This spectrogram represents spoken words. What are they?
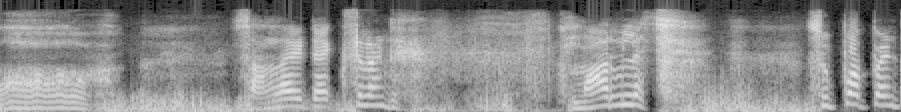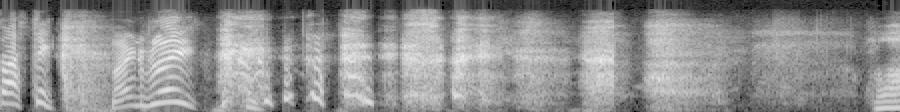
ఓ sunlight excellent marvellous super fantastic mind blowing వా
